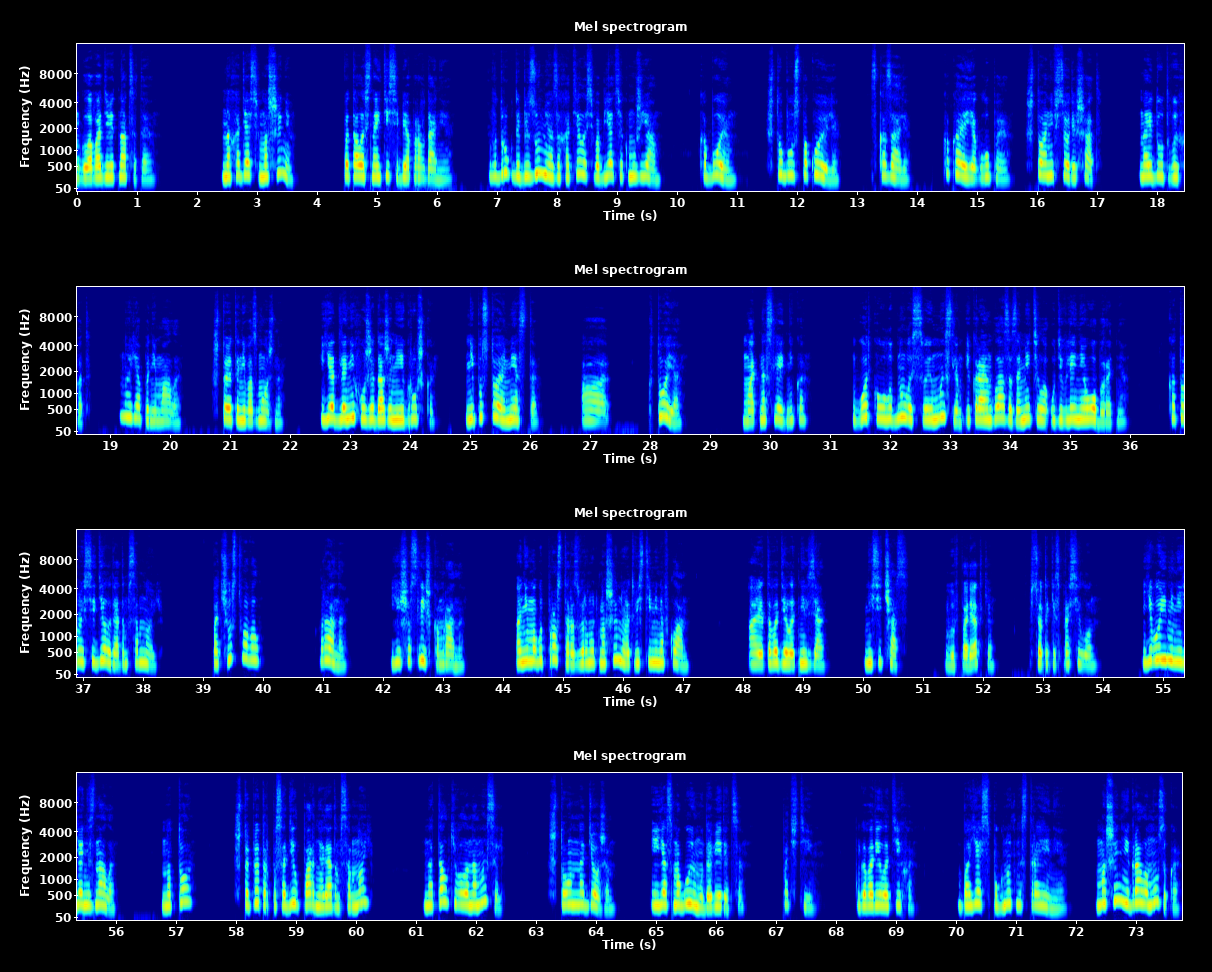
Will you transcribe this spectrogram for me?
Глава девятнадцатая. Находясь в машине, пыталась найти себе оправдание. Вдруг до безумия захотелось в объятия к мужьям, к обоим, чтобы успокоили, сказали, какая я глупая, что они все решат, найдут выход. Но я понимала, что это невозможно. Я для них уже даже не игрушка, не пустое место, а кто я? Мать наследника. Горько улыбнулась своим мыслям и краем глаза заметила удивление оборотня, который сидел рядом со мной. Почувствовал? Рано. Еще слишком рано. Они могут просто развернуть машину и отвезти меня в клан. А этого делать нельзя. Не сейчас. Вы в порядке? Все-таки спросил он. Его имени я не знала. Но то, что Петр посадил парня рядом со мной, наталкивало на мысль, что он надежен, и я смогу ему довериться. Почти. Говорила тихо, боясь спугнуть настроение. В машине играла музыка,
